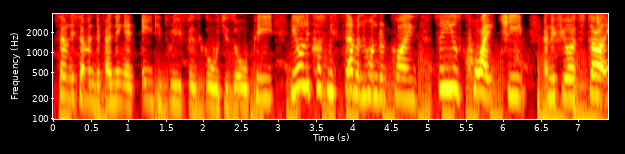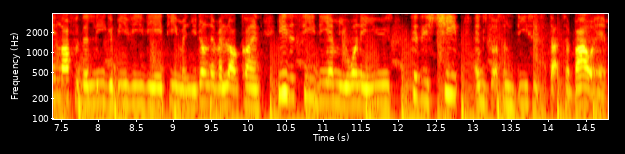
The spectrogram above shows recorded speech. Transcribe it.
77 defending and 83 physical, which is OP. He only cost me 700 coins, so he was quite cheap. And if you're starting off with the Liga BBVA team and you don't have a lot of coins, he's a CDM you want to use because he's cheap and he's got some decent stats about him.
